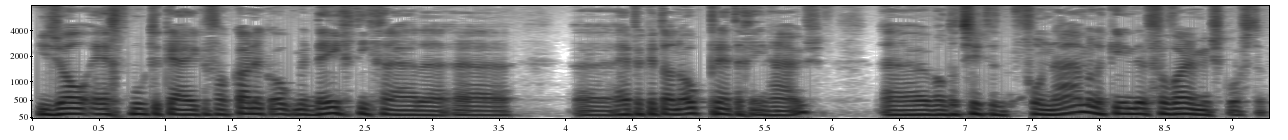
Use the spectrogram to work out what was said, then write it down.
Je zal echt moeten kijken van kan ik ook met 19 graden, uh, uh, heb ik het dan ook prettig in huis? Uh, want het zit voornamelijk in de verwarmingskosten.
